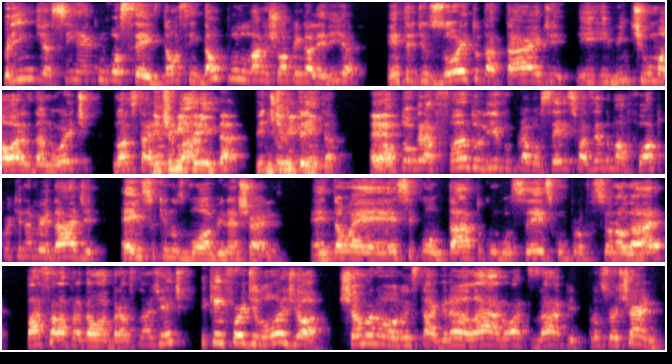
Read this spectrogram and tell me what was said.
brinde assim é com vocês. Então, assim, dá um pulo lá no Shopping Galeria, entre 18 da tarde e, e 21 horas da noite. Nós estaremos 21 lá. 30. 21 21 e 30. É. Autografando o livro para vocês, fazendo uma foto, porque na verdade é isso que nos move, né, Charles? Então, é esse contato com vocês, com o um profissional da área, passa lá para dar um abraço na gente. E quem for de longe, ó, chama no, no Instagram, lá no WhatsApp, professor Charlie,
